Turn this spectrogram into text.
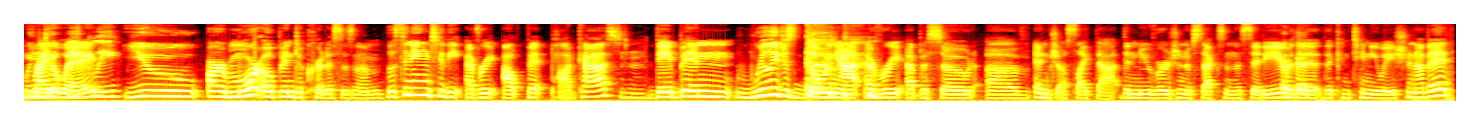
When right away, weekly. you are more open to criticism. Listening to the Every Outfit podcast, Mm-hmm. they've been really just going at every episode of And Just Like That, the new version of Sex in the City or Okay. the, the continuation of it.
